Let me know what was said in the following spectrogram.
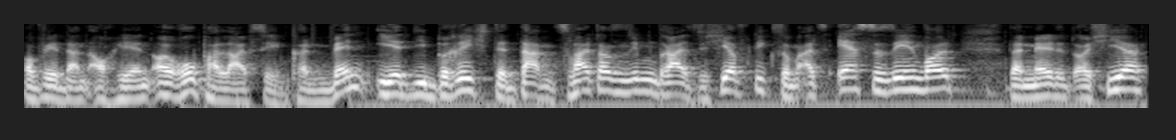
ob wir dann auch hier in Europa live sehen können. Wenn ihr die Berichte dann 2037 hier auf Clicksum als erste sehen wollt, dann meldet euch hier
